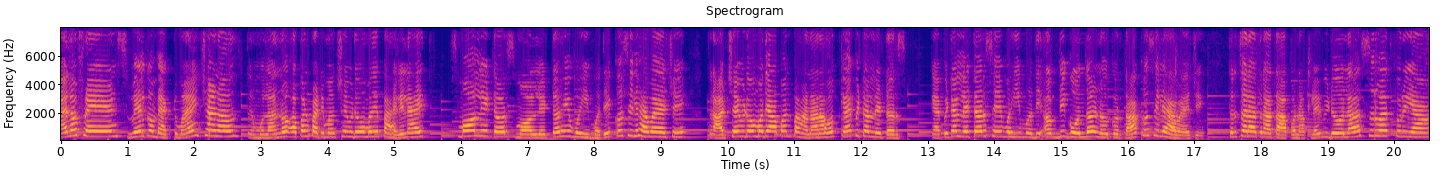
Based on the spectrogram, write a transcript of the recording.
Hello friends welcome back to my channel तर मुलांना आपण पाठीमागच्या व्हिडिओमध्ये पाहिलेले आहेत स्मॉल लेटर स्मॉल लेटर हे वहीमध्ये कसे लिहावयाचे? तर आजच्या व्हिडिओमध्ये आपण पाहणार आहोत कॅपिटल लेटर्स कॅपिटल लेटर्स हे वहीमध्ये अगदी गोंधळ न करता कसे लिहावयाचे? तर चला तर आता आपण आपल्या व्हिडिओला सुरुवात करूया.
